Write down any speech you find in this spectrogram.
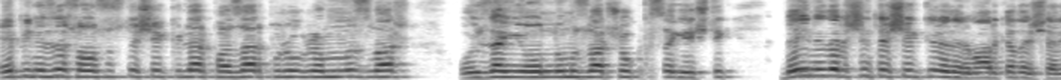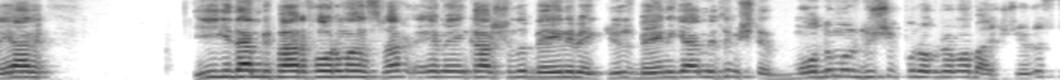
Hepinize sonsuz teşekkürler. Pazar programımız var. O yüzden yoğunluğumuz var. Çok kısa geçtik. Beğeniler için teşekkür ederim arkadaşlar. Yani iyi giden bir performans var. Emeğin karşılığı beğeni bekliyoruz. Beğeni gelmedi işte modumuz düşük programa başlıyoruz.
